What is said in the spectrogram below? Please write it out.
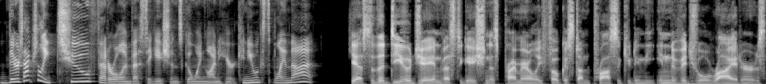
there's actually two federal investigations going on here. Can you explain that? Yeah, so the DOJ investigation is primarily focused on prosecuting the individual rioters,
